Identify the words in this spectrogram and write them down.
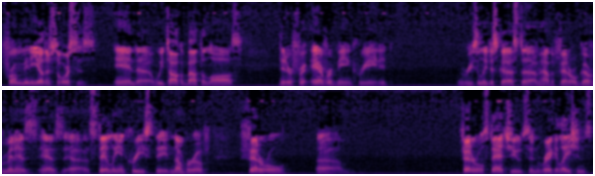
from many other sources. And uh, we talk about the laws that are forever being created. We recently discussed um, how the federal government has has uh, steadily increased the number of federal um, federal statutes and regulations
